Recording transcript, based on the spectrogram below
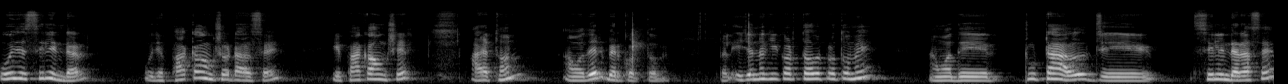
ওই যে সিলিন্ডার ওই যে ফাঁকা অংশটা আছে এই ফাঁকা অংশের আয়তন আমাদের বের করতে হবে। তাহলে এই জন্য কী করতে হবে প্রথমে? আমাদের টোটাল যে সিলিন্ডার আছে,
